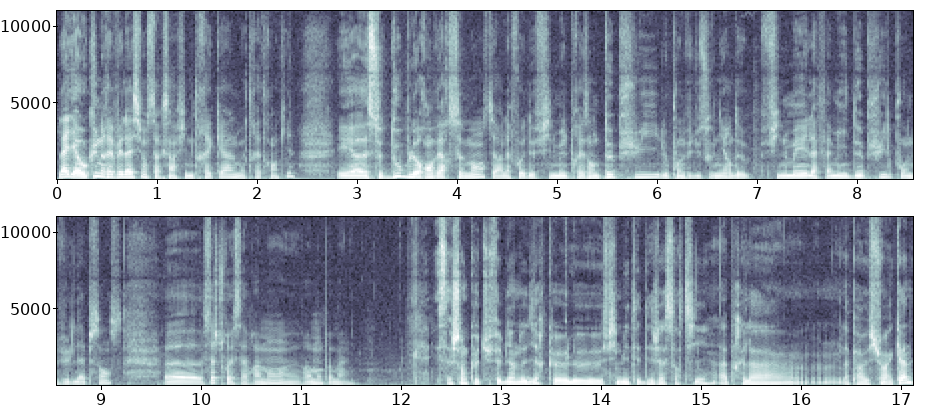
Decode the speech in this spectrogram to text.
Là, il n'y a aucune révélation, c'est-à-dire que c'est un film très calme, très tranquille. Et euh, ce double renversement, c'est-à-dire à la fois de filmer le présent depuis le point de vue du souvenir, de filmer la famille depuis le point de vue de l'absence, ça je trouvais ça vraiment, vraiment pas mal. Et sachant que tu fais bien de dire que le film était déjà sorti après la, la parution à Cannes,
